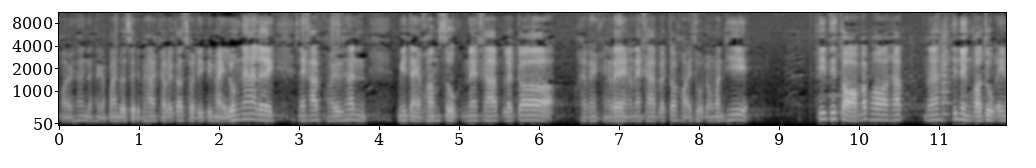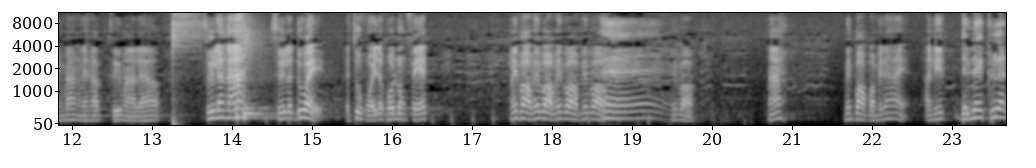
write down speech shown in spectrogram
ขอให้ทุกท่านเดินทางกลับบ้านโดยสวัสดิภาพครับแล้วก็สวัสดีปีใหม่ล่วงหน้าเลยนะครับ ขอให้ทุกท่านมีแต่ความสุขนะครับ แล้วก็แข็งแรงแข็งแรงนะครับ แล้วก็ขอให้ถูกรางวัลที่ที่ที่สองก็พอครับนะที่หนึ่งขอถูกเองบ้างนะครับ ซื้อมาแล้ว ซื้อแล้วนะ ซื้อแล้วด้วยแต่ถูกหวยจะโพสต์ลงเฟซ ไม่บอกไม่บอกไม่บอกไม่บอก เอ่อไม่บอกฮะไม่บอกบอกไม่ได้ อันนี้เดี๋ยวเลขเคลื่อน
